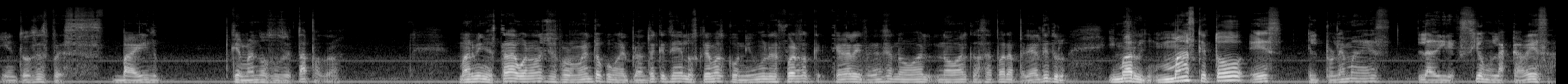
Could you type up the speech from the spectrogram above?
Y entonces pues va a ir quemando sus etapas, ¿verdad? Marvin Estrada, buenas noches. Por el momento, con el plantel que tienen los cremas, con ningún esfuerzo que, haga la diferencia, no va, no va a alcanzar para pelear el título. Y Marvin, más que todo, es el problema es la dirección, la cabeza.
